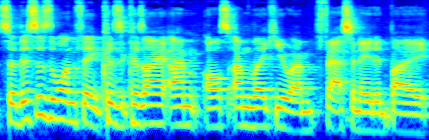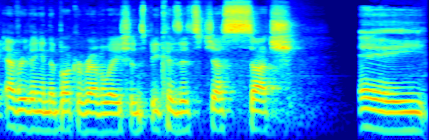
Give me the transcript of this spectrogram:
so this is the one thing because because I I'm also I'm like you. I'm fascinated by everything in the Book of Revelations because it's just such a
